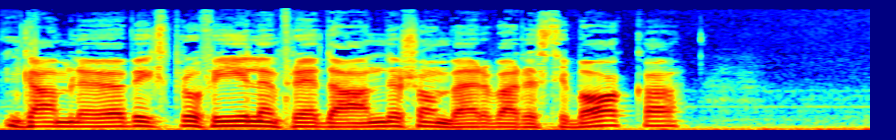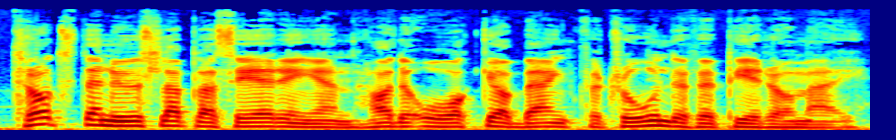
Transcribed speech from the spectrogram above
Gamle Öviksprofilen Fredde Andersson värvades tillbaka. Trots den usla placeringen hade Åke och Bengt förtroende för Pirre och mig.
